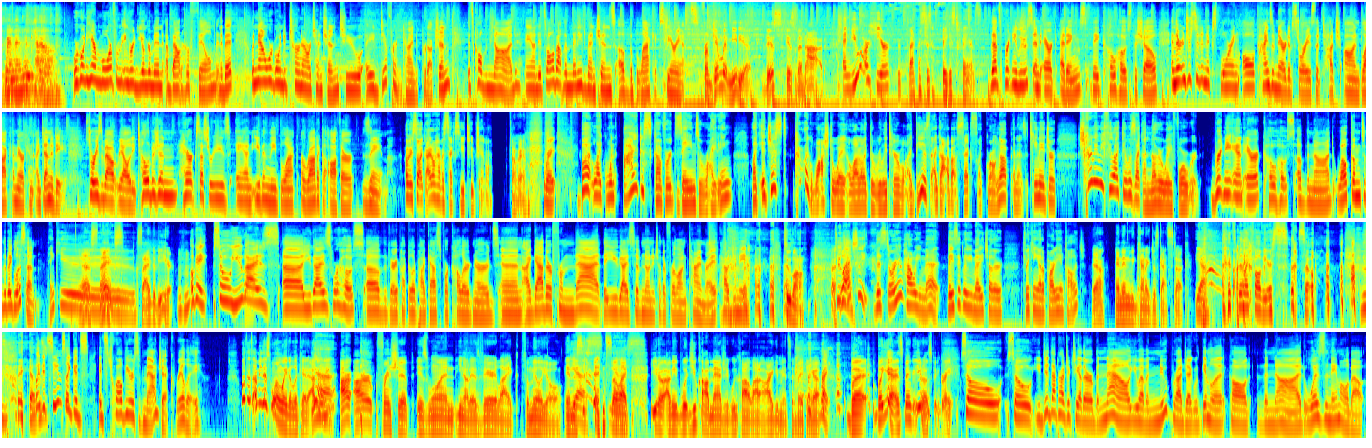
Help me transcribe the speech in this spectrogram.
Women Who Kill. We're going to hear more from Ingrid Jungermann about her film in a bit, but now we're going to turn our attention to a different kind of production. It's called The Nod, and it's all about the many dimensions of the Black experience. From Gimlet Media, this is The Nod. And you are here with Blackness's biggest fans. That's Brittany Luce and Eric Eddings. They co host the show, and they're interested in exploring all kinds of narrative stories that touch on Black American identity. Stories about reality television, hair accessories, and even the Black erotica author, Zane. Okay, so like I don't have a sex YouTube channel, Okay. right? but like when I discovered Zane's writing, like it just kind of like washed away a lot of like the really terrible ideas that I got about sex like growing up and as a teenager. She kind of made me feel like there was like another way forward. Brittany and Eric, co hosts of The Nod, welcome to the Big Listen. Thank you. Yes, thanks. Excited to be here. Okay, so you guys, uh, you guys were hosts of the very popular podcast for Colored Nerds, and I gather from that that you guys have known each other for a long time, right? How'd you meet? Too long. Too well, long. actually, the story of how we met basically, we met each other drinking at a party in college. Yeah. And then we kind of just got stuck. Yeah, it's been like 12 years. so, yeah, but this- it seems like it's it's twelve years of magic, really. Well, that's I mean that's one way to look at it. I Yeah. mean, we, our our friendship is one you know that's very like familial in Yes, the sense. So like, you know, I mean, what you call magic, we call a lot of arguments and making up. Right. But but yeah, it's been you know it's been great. So so you did that project together, but now you have a new project with Gimlet called The Nod. What is the name all about?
